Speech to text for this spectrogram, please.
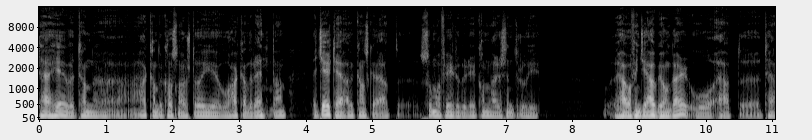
det her hevet han uh, hakkande kostnader og hakkande rentan. Det gjør det at kanskje at uh, sommerfyrdugur er kommet her sin tro i her og finne avbjørngar og at uh, det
